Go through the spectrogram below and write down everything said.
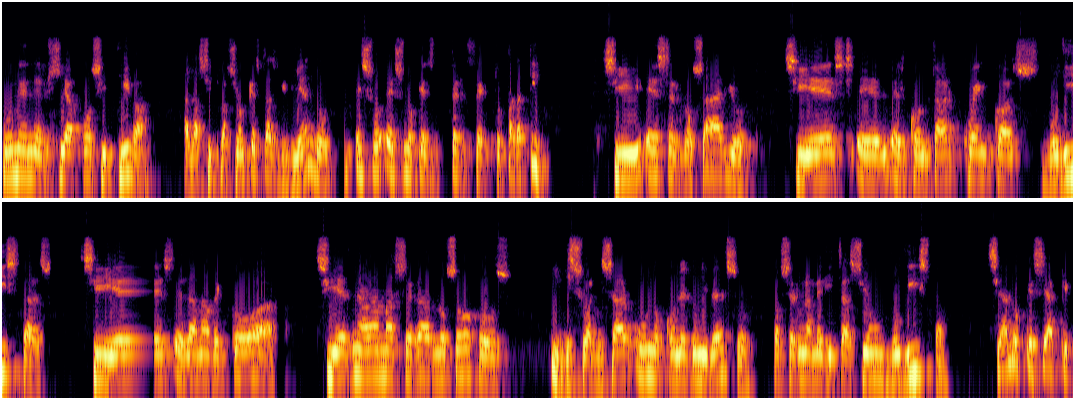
una energía positiva a la situación que estás viviendo, eso es lo que es perfecto para ti. Si es el rosario, si es el, contar cuencos budistas, si es el anabecoa, si es nada más cerrar los ojos y visualizar uno con el universo, o hacer una meditación budista, sea lo que sea que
